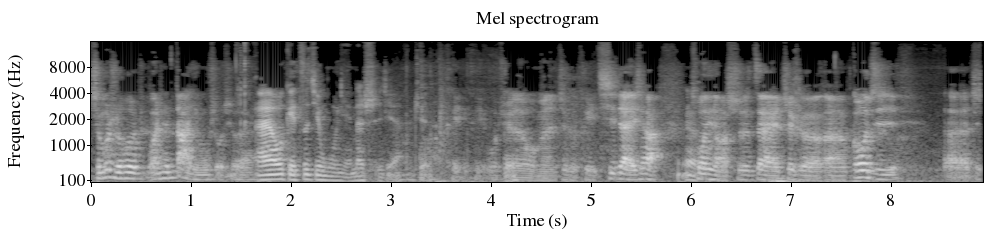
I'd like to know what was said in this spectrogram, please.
什么时候完成大荧幕首秀的？哎，我给自己五年的时间，我觉得可以可以，我觉得我们这个可以期待一下托尼老师在这个呃高级呃这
